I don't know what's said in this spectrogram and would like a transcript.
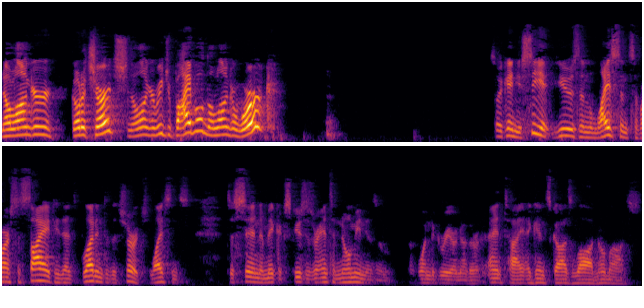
no longer go to church, no longer read your Bible, no longer work? So again, you see it used in the license of our society that's bled into the church, license to sin and make excuses, or antinomianism of one degree or another, anti against God's law, nomos.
